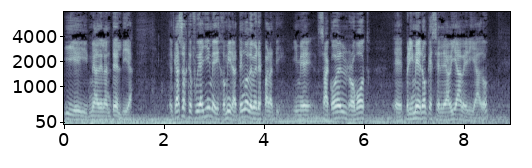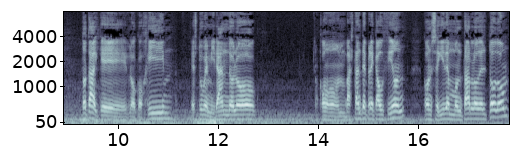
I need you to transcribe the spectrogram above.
y me adelanté el día. El caso es que fui allí y me dijo, mira, tengo deberes para ti. Y me sacó el robot eh, primero que se le había averiado. Total, que lo cogí, estuve mirándolo con bastante precaución, conseguí desmontarlo del todo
